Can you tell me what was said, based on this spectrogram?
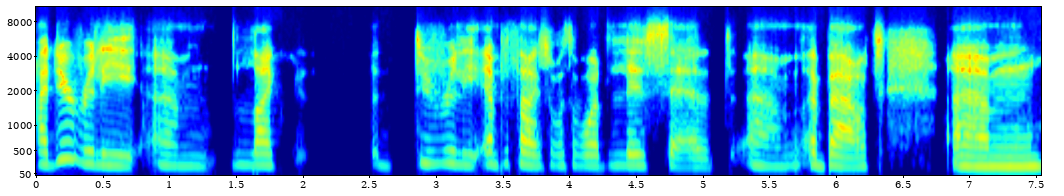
I do really um, like do really empathize with what Liz said um, about um,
